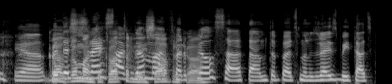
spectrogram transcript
Jā, Kādu bet es uzreiz sāku domāt par Āfrikā? pilsētām, tāpēc man uzreiz bija tāds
